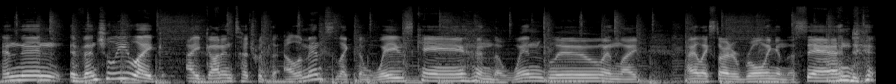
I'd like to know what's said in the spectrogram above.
And then eventually like I got in touch with the elements, like the waves came and the wind blew and like I like started rolling in the sand.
